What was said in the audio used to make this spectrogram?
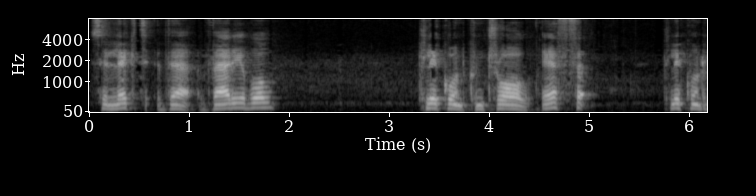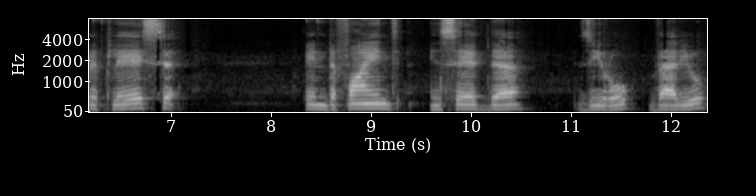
Select the variable, click on Control F, click on Replace, in the find insert the zero value.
